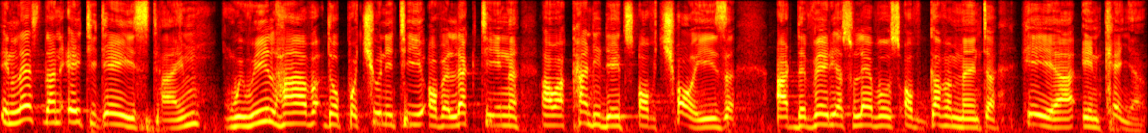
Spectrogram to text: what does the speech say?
In less than 80 days' time, we will have the opportunity of electing our candidates of choice at the various levels of government here in Kenya.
